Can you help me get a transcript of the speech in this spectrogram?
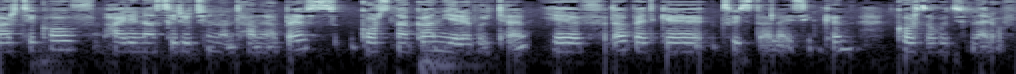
կարծիքով հայրենասիրություն ընդհանրապես գործնական երևույթ է եւ դա պետք է ցույց տալ այսինքն գործողություններով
